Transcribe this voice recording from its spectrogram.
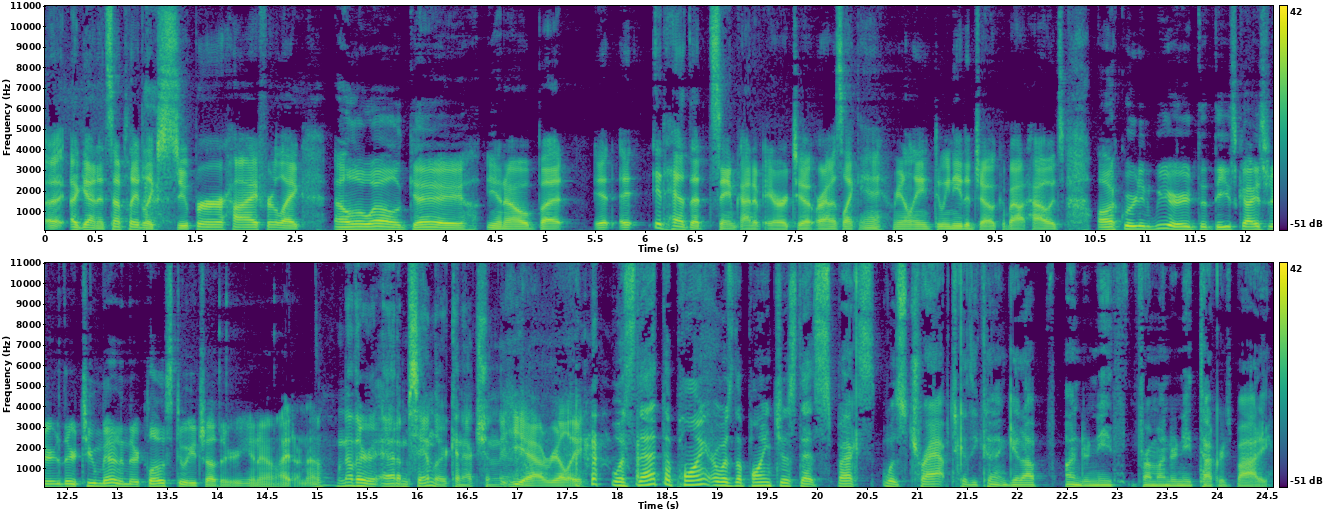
uh, again, it's not played like super high for like LOL gay, you know, but. It, it it had that same kind of air to it where I was like, eh, really? Do we need a joke about how it's awkward and weird that these guys are they're two men and they're close to each other? You know, I don't know. Another Adam Sandler connection there. Yeah, really. Was that the point, or was the point just that Specs was trapped because he couldn't get up underneath from underneath Tucker's body?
